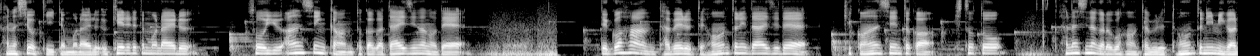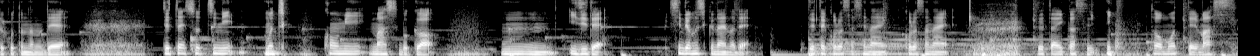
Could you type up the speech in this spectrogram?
話を聞いてもらえる受け入れてもらえるそういう安心感とかが大事なのででご飯食べるって本当に大事で結構安心とか人と話しながらご飯を食べるって本当に意味があることなので絶対そっちに持ち込みます僕は。うん意地で。死んでほしくないので。絶対殺させない。殺さない。絶対生かすと思ってます。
